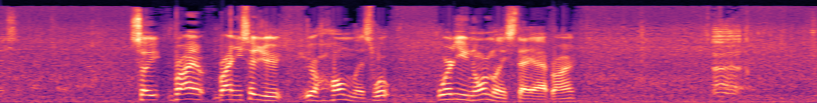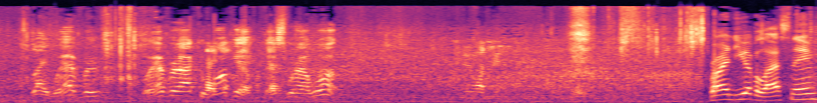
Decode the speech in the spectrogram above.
basic things right now. So, Brian, Brian, you said you're you're homeless. Where, where do you normally stay at, Brian? Uh, like wherever, wherever I can walk at, that's where I walk. Brian, do you have a last name?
